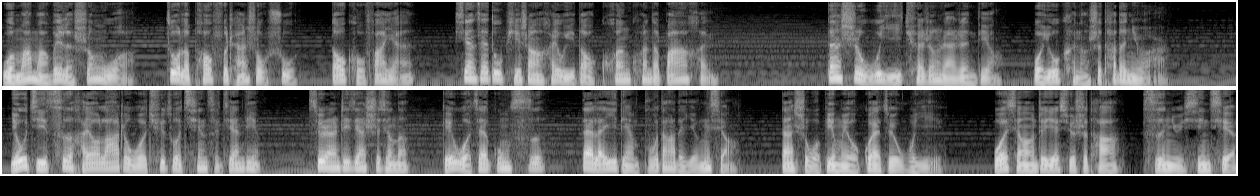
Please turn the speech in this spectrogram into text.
我妈妈为了生我做了剖腹产手术，刀口发炎，现在肚皮上还有一道宽宽的疤痕。但是吴姨却仍然认定我有可能是她的女儿，有几次还要拉着我去做亲子鉴定。虽然这件事情呢给我在公司带来一点不大的影响，但是我并没有怪罪吴姨。我想这也许是她思女心切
